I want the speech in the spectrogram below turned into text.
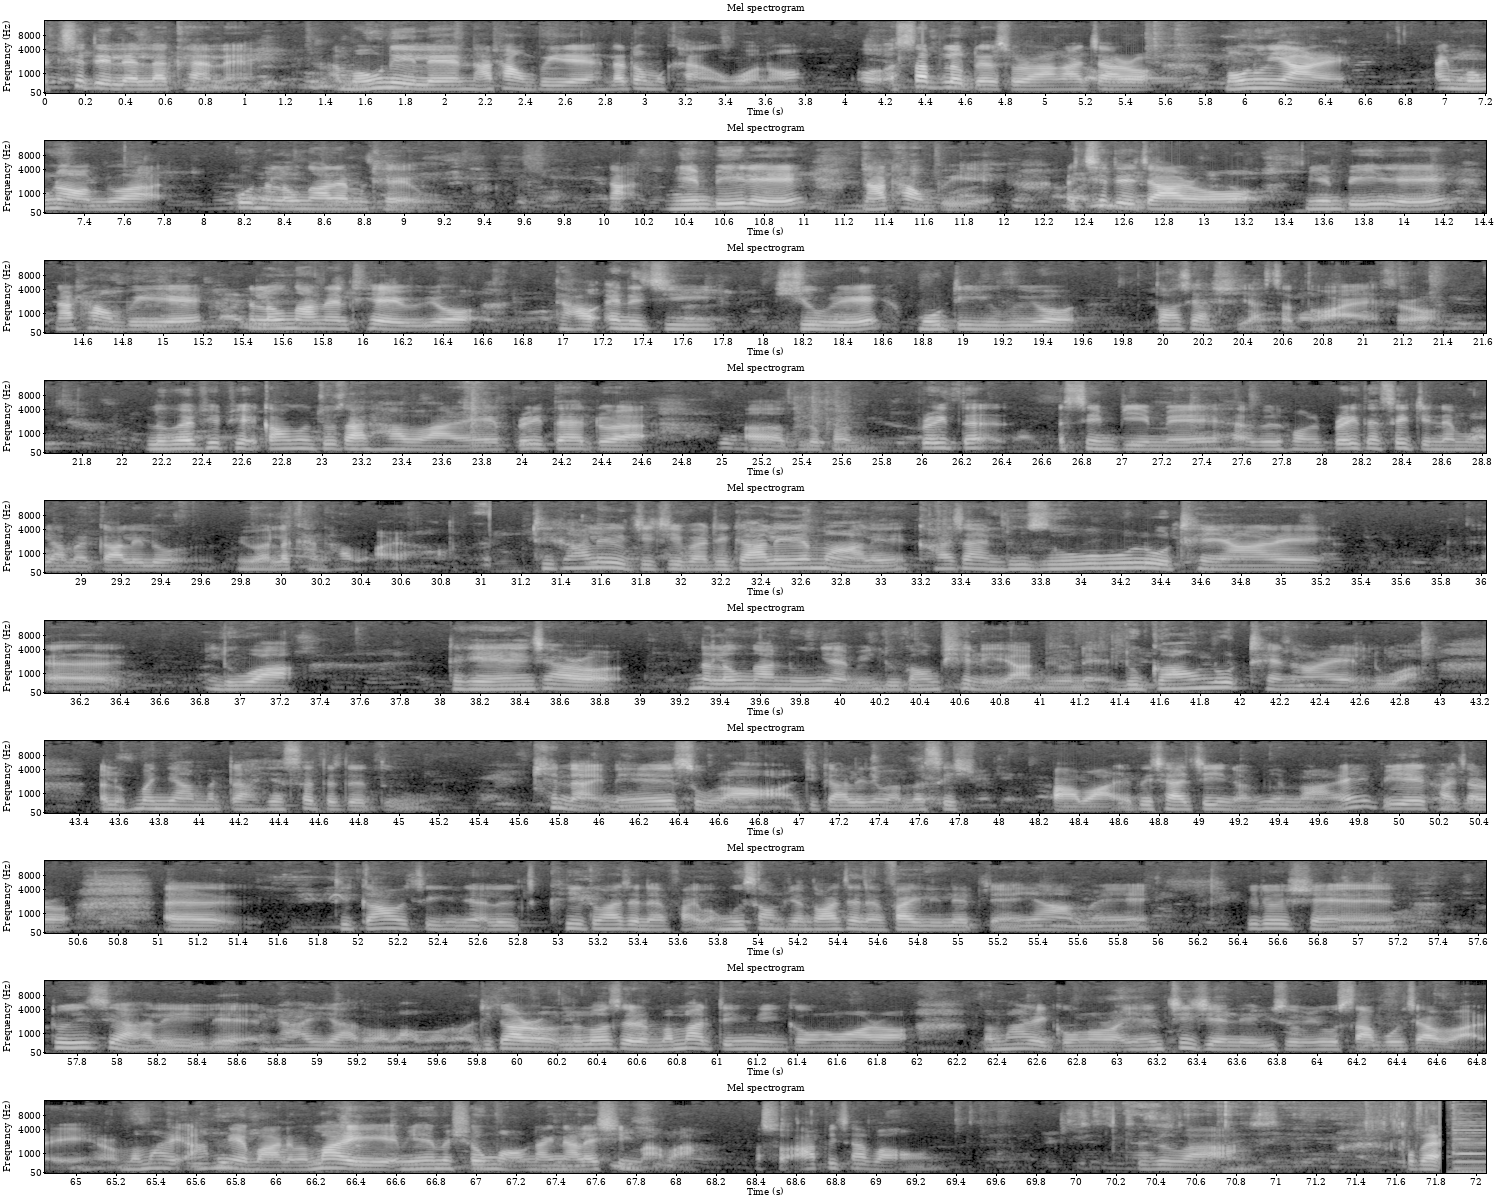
အချစ်တွေလည်းလက်ခံတယ်အမုန်းတွေလည်းနားထောင်ပေးတယ်လက်တော့မခံဘူးပေါ့နော်ဟို accept လုပ်တယ်ဆိုတာကကြတော့မုန်းလို့ရတယ်အဲ့မုန်းတာမျိုးကကိုယ်နှလုံးသားထဲမထည့်ဘူးနာ မြင်ပေးတယ်နားထောင်ပေးတယ်အချစ်တွေကြတော့မြင်ပေးတယ်နားထောင်ပေးတယ်နှလုံးသားနဲ့ထည့်ပြီးတော့ဒါကို energy ယူတယ် motive ယူပြီးတော့သွားကြရှိရဆက်သွားတယ်ဆိုတော့လိုပဲဖြစ်ဖြစ်အကောင်းဆုံးစူးစမ်းထားပါတယ်ပရိသတ်အတွက်အဲဘယ်လိုခေါ်ပရိသတ်အဆင်ပြေမယ်ဘယ်လိုခေါ်ပရိသတ်စိတ်ကျဉ်းတဲ့မှုရမယ်ကားလေးလို့မျိုးကလက်ခံထားပါတယ်ဟုတ်ဒီကားလေးကိုကြည့်ကြည့်ပါဒီကားလေးထဲမှာလည်းခါကြရင်လူဆိုးလို့ထင်ရတဲ့အဲလူကတကယ်ကျတော့ နှလုံးသားနူးညံ့ပြီးလူကောင်းဖြစ်နေတာမျိုးနဲ့လူကောင်းလို့ထင်ထားတဲ့လူကအဲ့လိုမညာမတာရက်ဆက်တက်တဲ့သူဖြစ်နိုင်တယ်ဆိုတာဒီကားလေးထဲမှာ message ပါပါတယ်တခြားကြည့်ရင်တော့မြင်ပါတယ်ပြီးရဲ့အခါကျတော့အဲဒီကားကိုကြည့်ရင်လည်းအဲ့လိုခီးသွားခြင်းတဲ့ fight ပေါ့ငွေဆောင်ပြန်သွားခြင်းတဲ့ fight လေးလည်းပြန်ရမယ်ပြီးလို့ရှရင်တွေးစရာလေးတွေလည်းအများကြီးရသွားမှာပေါ့နော်အဓိကတော့လောလောဆယ်တော့မမတင်းနေအကုန်လုံးကတော့မမတွေအကုန်လုံးတော့အရင်ကြည့်ချင်နေပြီဆိုမျိုးစားဖို့ကြပါတယ်အဲ့တော့မမတွေအားမငယ်ပါနဲ့မမတွေအမြဲမရှုံးပါအောင်နိုင်တာလည်းရှိမှာပါ ဆိုတော့အားပေးကြပါအောင်ကျေးဇူးပါဟုတ်ကဲ့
